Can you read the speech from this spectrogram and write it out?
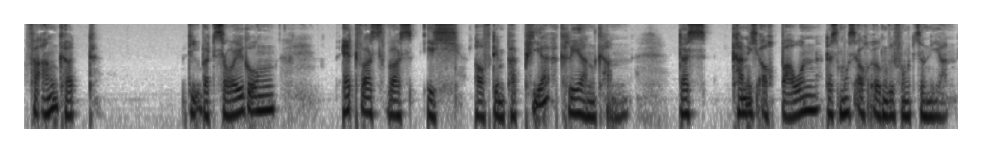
verankert die Überzeugung, etwas, was ich auf dem Papier erklären kann, das kann ich auch bauen, das muss auch irgendwie funktionieren.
